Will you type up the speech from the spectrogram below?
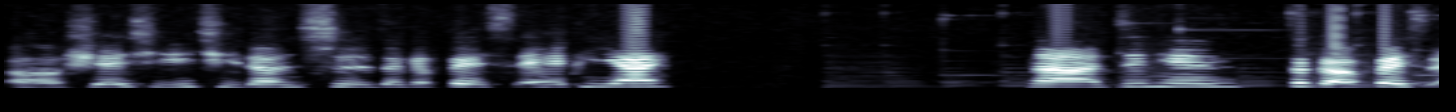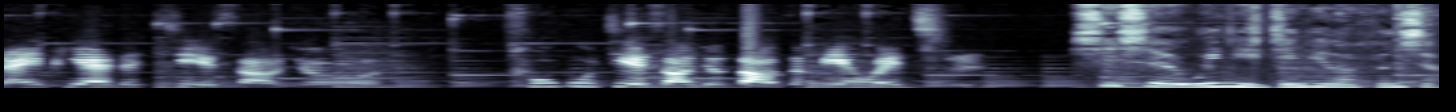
呃学习，一起认识这个 Face API。那今天这个 Face API 的介绍就初步介绍就到这边为止。谢谢 Winnie 今天的分享。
